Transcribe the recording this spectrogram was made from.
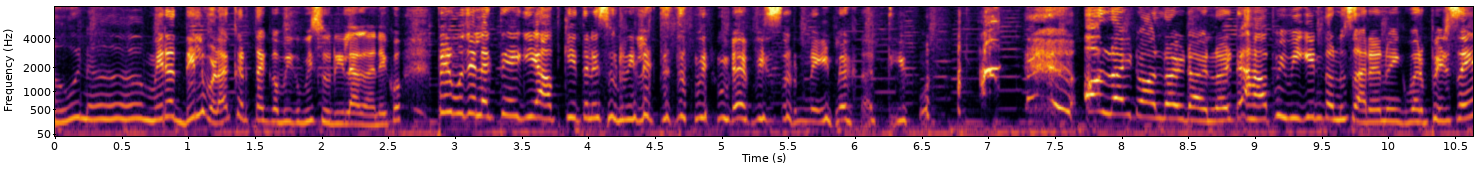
आओ ना। मेरा दिल बड़ा करता है कभी कभी सुरीला गाने को। फिर मुझे लगता है कि आपके इतने सुर नहीं लगते तो फिर मैं भी सुर नहीं लगाती हूँ। Alright alright alright happy weekend Tanu सारे एक बार फिर से।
